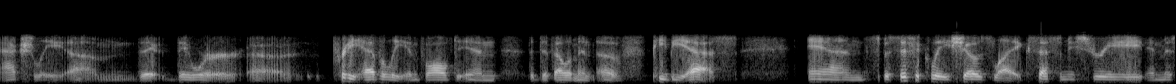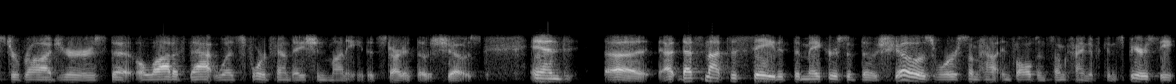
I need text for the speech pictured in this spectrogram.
Actually, um, they they were uh, pretty heavily involved in the development of PBS, and specifically shows like Sesame Street and Mister Rogers. That a lot of that was Ford Foundation money that started those shows, and uh, that's not to say that the makers of those shows were somehow involved in some kind of conspiracy.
